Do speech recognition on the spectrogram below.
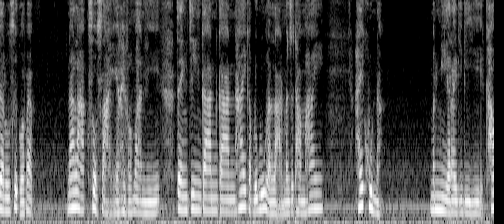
จะรู้สึกว่าแบบน่ารักสดใสอะไรประมาณนี้ แต่จริงๆการการให้กับลูกๆหลานๆมันจะทำให้ให้คุณอะมันมีอะไรดีๆ เข้า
